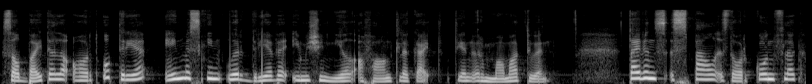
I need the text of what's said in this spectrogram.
sal buite hulle aard optree en miskien oordrewe emosioneel afhanklikheid teenoor mamma toon. Tydens 'n spel is daar konflik,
